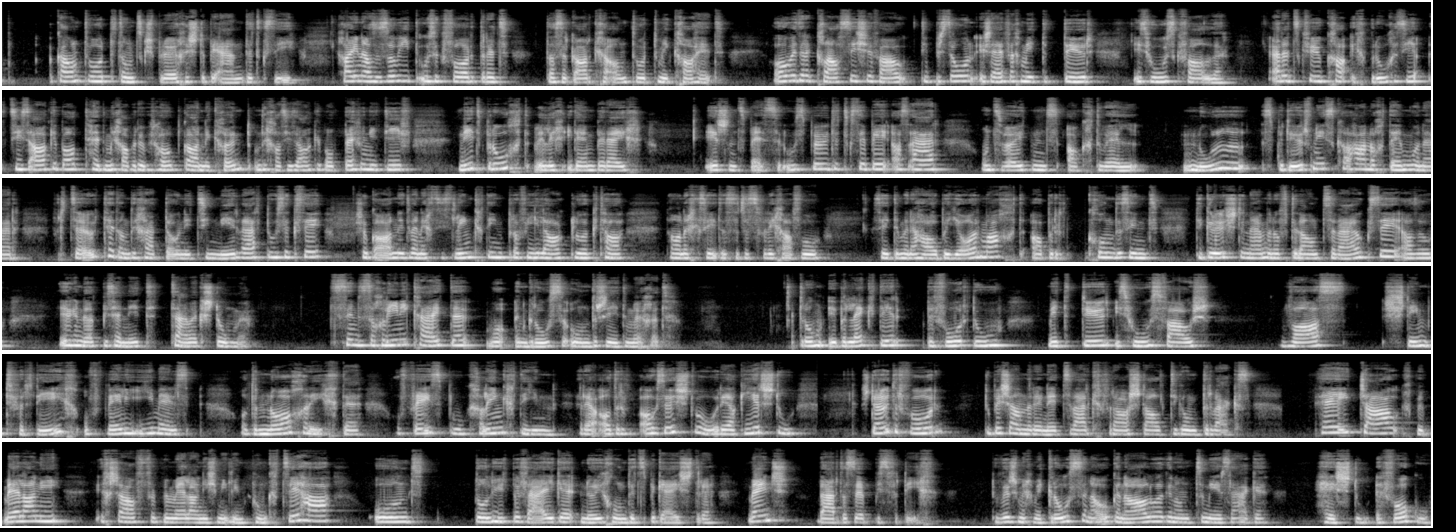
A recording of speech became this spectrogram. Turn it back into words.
geantwortet und das Gespräch war dann beendet. Gewesen. Ich habe ihn also so weit herausgefordert, dass er gar keine Antwort mehr hatte. Auch wieder ein klassischer Fall. Die Person ist einfach mit der Tür ins Haus gefallen. Er hat das Gefühl gehabt, ich brauche sein, sein Angebot, hat mich aber überhaupt gar nicht könnt und ich habe sein Angebot definitiv nicht gebraucht, weil ich in diesem Bereich erstens besser ausgebildet war als er und zweitens aktuell null das Bedürfnis hatte nach dem, was er erzählt hat und ich hätte auch nicht seinen Mehrwert herausgesehen. Schon gar nicht, wenn ich sein LinkedIn-Profil angeschaut habe, dann habe ich gesehen, dass er das vielleicht auch von seit einem halben Jahr macht, aber die Kunden sind die grössten Namen auf der ganzen Welt gesehen, also irgendetwas hat nicht zusammengestimmt. Das sind so Kleinigkeiten, die einen grossen Unterschied machen. Darum überleg dir, bevor du mit der Tür ins Haus fällst, was stimmt für dich, auf welche E-Mails oder Nachrichten auf Facebook, LinkedIn oder auch sonst wo reagierst du. Stell dir vor, du bist an einer Netzwerkveranstaltung unterwegs hey, ciao, ich bin Melanie, ich arbeite bei melanieschmilin.ch und hier Leute befähigen, neue Kunden zu begeistern. Mensch, wäre das etwas für dich? Du wirst mich mit grossen Augen anschauen und zu mir sagen, hast du einen Vogel?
